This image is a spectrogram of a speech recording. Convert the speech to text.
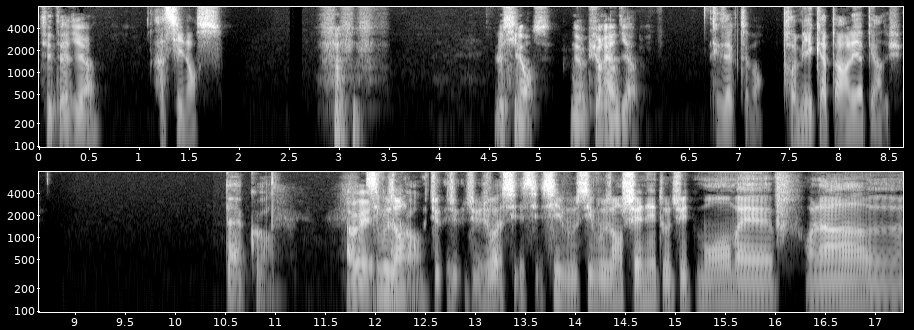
C'est-à-dire? Un silence. Le silence. Ne plus rien dire. Exactement. Premier a parlé a perdu. D'accord. Ah oui, si vous en, tu, tu, tu vois, si, si, si, vous si vous enchaînez tout de suite, bon, mais pff, voilà. Euh,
